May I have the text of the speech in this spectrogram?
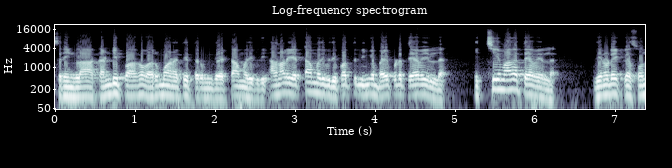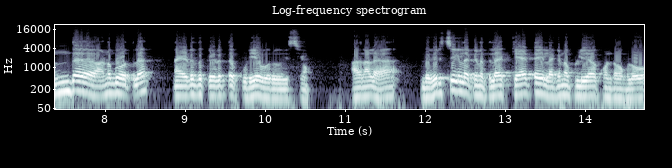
சரிங்களா? கண்டிப்பாக வருமானத்தை தரும் இந்த எட்டாம் அதிபதி. அதனால எட்டாம் அதிபதி பார்த்து நீங்கள் பயப்பட தேவையில்லை. நிச்சயமாக தேவையில்லை. என்னுடைய க- சொந்த அனுபவத்தில் நான் எடுத்து எடுத்தக்கூடிய ஒரு விஷயம். அதனால் இந்த விருச்சிக லக்னத்துல கேட்டை லக்ன புள்ளியாக கொண்டவங்களோ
